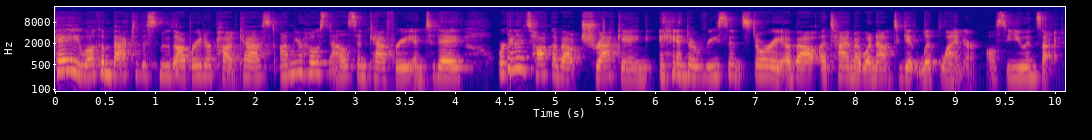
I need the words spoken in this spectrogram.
Hey, welcome back to the Smooth Operator Podcast. I'm your host, Allison Caffrey, and today we're going to talk about tracking and a recent story about a time I went out to get lip liner. I'll see you inside.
